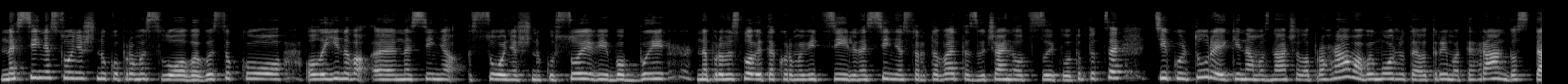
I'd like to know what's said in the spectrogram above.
насіння соняшнику промислове, високоолеїнове е, насіння соняшнику, соєві боби на промислові та кормові цілі, насіння сортове та звичайного циклу. Тобто це ті культури, які нам означила програма, ви можете отримати грант до 100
